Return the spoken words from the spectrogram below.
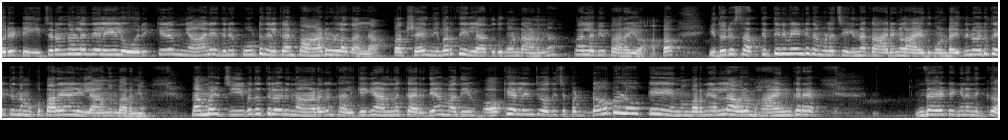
ഒരു ടീച്ചർ എന്നുള്ള നിലയിൽ ഒരിക്കലും ഞാൻ ഇതിന് കൂട്ടു നിൽക്കാൻ പാടുള്ളതല്ല. പക്ഷേ നിവർത്തിയില്ലാത്തത് കൊണ്ടാണെന്ന് പല്ലവി പറയുക അപ്പോൾ ഇതൊരു സത്യത്തിന് വേണ്ടി നമ്മൾ ചെയ്യുന്ന കാര്യങ്ങളായതുകൊണ്ട് ഇതിനൊരു തെറ്റ് നമുക്ക് പറയാനില്ല എന്നും പറഞ്ഞു. നമ്മൾ ജീവിതത്തിൽ ഒരു നാടകം കളിക്കുകയാണെന്ന് കരുതിയാൽ മതി. ഓക്കെ അല്ലെങ്കിൽ ചോദിച്ചപ്പോൾ ഡബിൾ ഓക്കെ എന്നും പറഞ്ഞ്. എല്ലാവരും ഭയങ്കര ഇതായിട്ട് ഇങ്ങനെ നിൽക്കുക.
